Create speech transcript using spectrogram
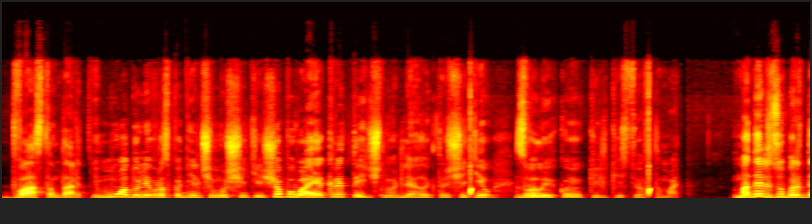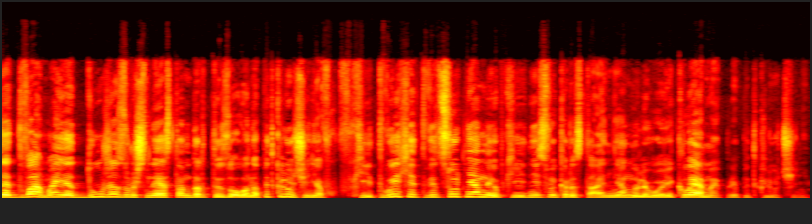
два стандартні модулі в розподільчому щиті, що буває критично для електрощитів з великою кількістю автоматів. Модель Zubr D2 має дуже зручне стандартизоване підключення. Вхід-вихід, відсутня необхідність використання нульової клеми при підключенні.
